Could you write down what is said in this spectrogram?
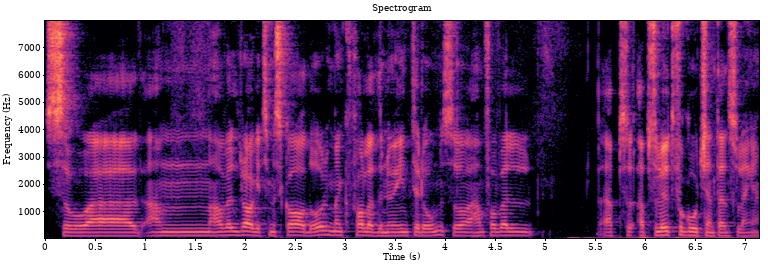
så eh, han har väl dragits med skador men kvalade nu in till Rom så han får väl abso- absolut få godkänt än så länge.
